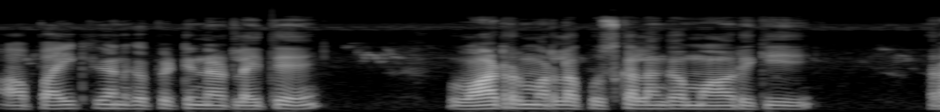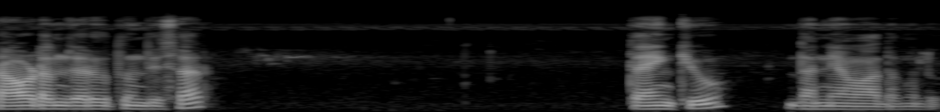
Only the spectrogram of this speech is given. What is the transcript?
ఆ పైకి కనుక పెట్టినట్లయితే వాటర్ మరలా పుష్కలంగా మా ఊరికి రావడం జరుగుతుంది సార్. థ్యాంక్ యూ. ధన్యవాదములు.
